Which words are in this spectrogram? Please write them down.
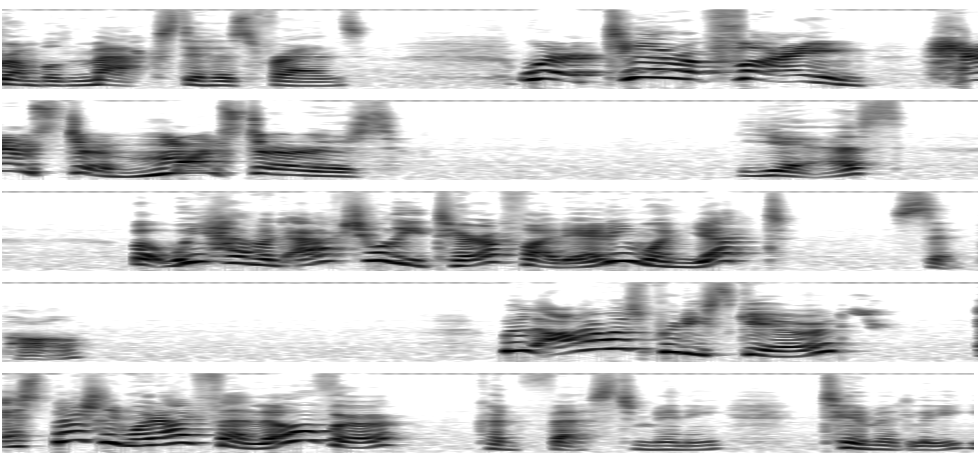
grumbled Max to his friends. We're terrifying hamster monsters! Yes, but we haven't actually terrified anyone yet, said Paul. Well, I was pretty scared, especially when I fell over, confessed Minnie timidly.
